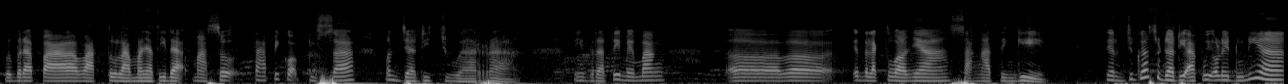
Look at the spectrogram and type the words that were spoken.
beberapa waktu lamanya tidak masuk tapi kok bisa menjadi juara ini berarti memang uh, intelektualnya sangat tinggi dan juga sudah diakui oleh dunia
